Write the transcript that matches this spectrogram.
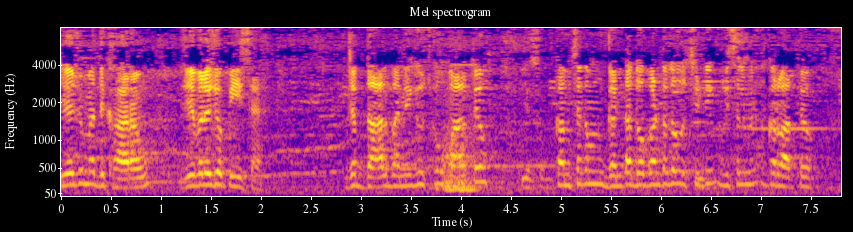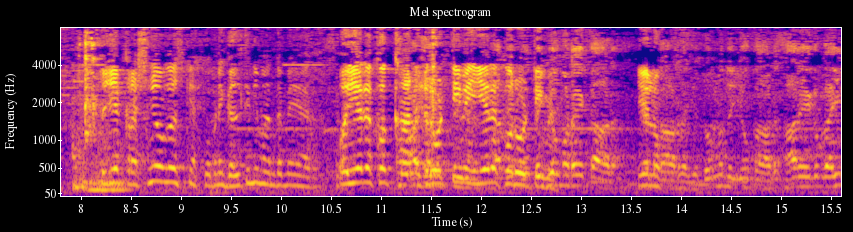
ये जो मैं दिखा रहा हूँ ये वाले जो पीस है जब दाल बनेगी उसको उबालते हो ये सर कम से कम घंटा दो घंटा तो सीटी विसल में करवाते हो तो ये क्रश नहीं होगा उसके ਤੂੰ ਆਪਣੀ ਗਲਤੀ ਨਹੀਂ ਮੰਨਦਾ ਮੈਂ ਯਾਰ और ये देखो खाना रोटी में ये देखो रोटी में ਦਿਓ ਮੜੇ ਕਾਰਡ ਇਹ ਲਓ। ਕਾਰਡ ਦਿਓ ਦੋਨੋਂ ਦਿਓ ਕਾਰਡ ਹਰ ਇੱਕ ਭਾਈ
